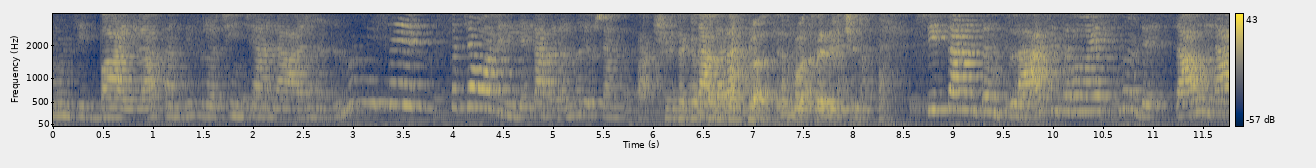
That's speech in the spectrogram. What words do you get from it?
munții Baiului, asta am zis vreo 5 ani la rând, nu mi se făceau oamenii de tabără, nu reușeam să fac Și uite că s-a întâmplat, în mod fericit. și s-a întâmplat și să vă mai spun de stau la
